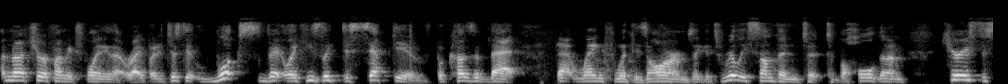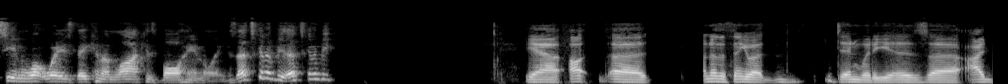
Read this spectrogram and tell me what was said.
I'm not sure if I'm explaining that right, but it just it looks ve- like he's like deceptive because of that that length with his arms. Like it's really something to to behold, and I'm curious to see in what ways they can unlock his ball handling because that's gonna be that's gonna be Yeah. Uh, uh, another thing about Dinwiddie is uh, I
